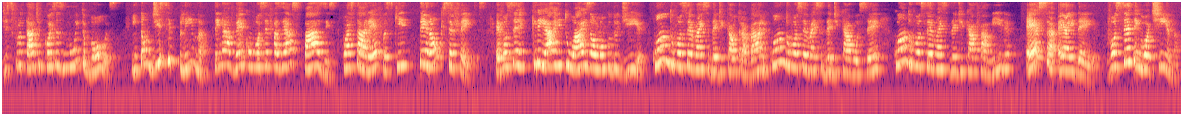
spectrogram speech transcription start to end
desfrutar de coisas muito boas. Então, disciplina tem a ver com você fazer as pazes com as tarefas que terão que ser feitas. É você criar rituais ao longo do dia. Quando você vai se dedicar ao trabalho, quando você vai se dedicar a você, quando você vai se dedicar à família. Essa é a ideia. Você tem rotina?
